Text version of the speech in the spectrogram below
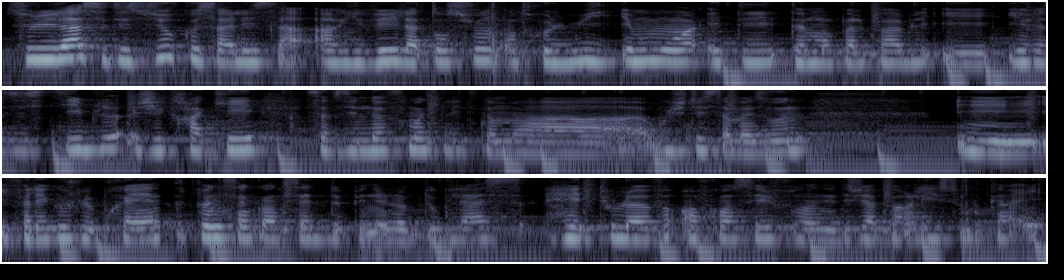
Celui-là, c'était sûr que ça allait ça arriver. La tension entre lui et moi était tellement palpable et irrésistible. J'ai craqué. Ça faisait 9 mois qu'il était dans ma wishlist Amazon et il fallait que je le prenne. Punk 57 de Penelope Douglas, Hate to Love en français, je vous en ai déjà parlé, ce bouquin est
